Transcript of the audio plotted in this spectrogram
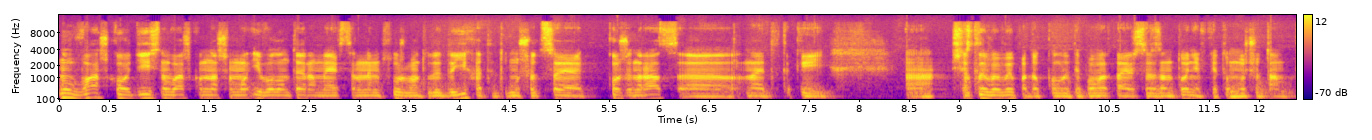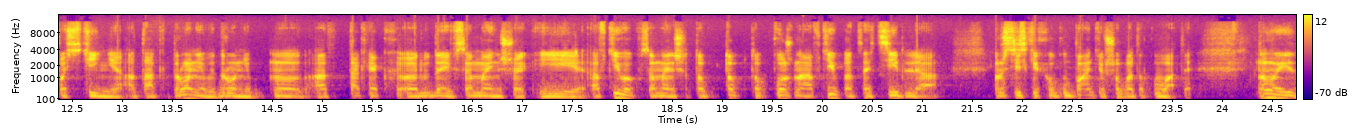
Ну важко, дійсно важко нашим і волонтерам, і екстреним службам туди доїхати, тому що це кожен раз е, знаєте, такий щасливий випадок, коли ти повертаєшся з Антонівки, тому що там постійні атаки дронів і дронів. Ну а так як е, людей все менше і автівок все менше, то тобто кожна автівка це ціль для російських окупантів, щоб атакувати. Ну і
